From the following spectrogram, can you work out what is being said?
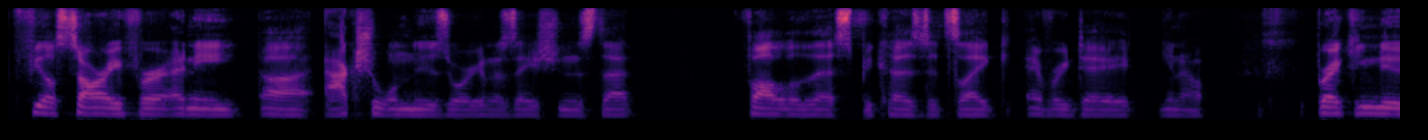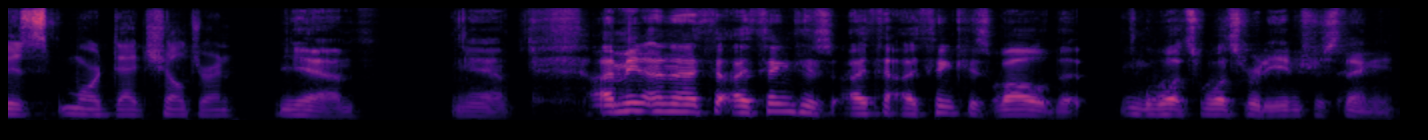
feel sorry for any uh, actual news organizations that follow this because it's like every day, you know, breaking news, more dead children. Yeah, yeah. I mean, and I, th- I think as I, th- I think as well that what's what's really interesting.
